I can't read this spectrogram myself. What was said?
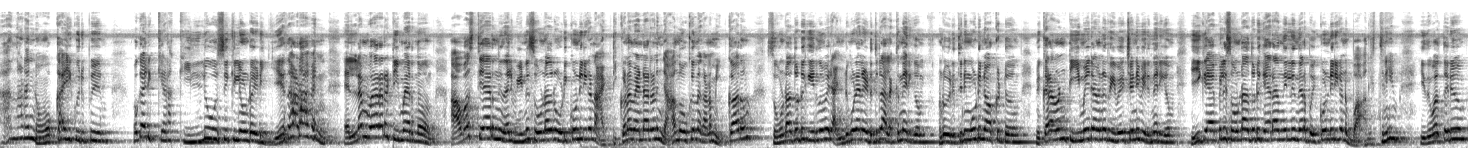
ആ നാടൻ നോക്കായി കുരിപ്പ്. ഒക്കെ അരിക്കടാ കില്ല് ഓസിക്കില്ലുണ്ടോ ഇടി ഏതാടാ അവൻ? എല്ലാം വേറൊരു ടീമായിരുന്നു. അവസ്ഥയായിരുന്നു. എന്നാലും വീണ്ടും സൂണാദൂർ ഓടിക്കൊണ്ടിരിക്കണം അടിക്കണം വേണ്ടവരാണ് ഞാൻ നോക്കുന്നത്. കാരണം മിക്കാറും സൂണാദൂട്ട് കീറുന്നവർ രണ്ടും കൂടെ ഞാൻ എടുത്തിട്ട് അലക്കുന്നതായിരിക്കും. അതുകൊണ്ട് ഒരുത്തിനും കൂടി നോക്കിട്ടും മിക്കവാറും അവൻ ടീമേറ്റ് അവനെ റിവൈവ് ചെയ്യേണ്ടി വരുന്നതായിരിക്കും. ഈ ഗ്യാപ്പിൽ സോണ്ടാത്തോട്ട് കയറാന്നില്ല നേരെ പോയിക്കൊണ്ടിരിക്കണം. ഭാഗ്യത്തിനെയും ഇതുപോലത്തെ ഒരു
